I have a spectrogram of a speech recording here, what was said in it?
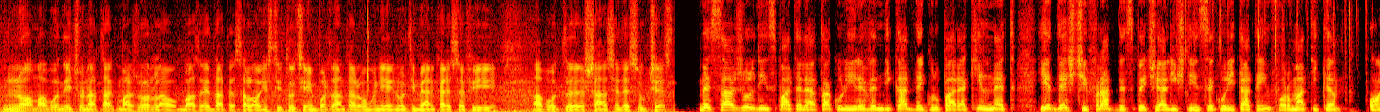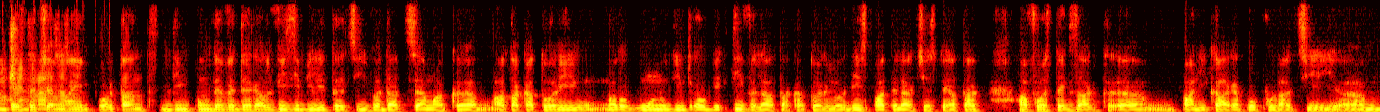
Nu am avut niciun atac major la o bază de date sau la o instituție importantă a României în ultimii ani care să fi avut șanse de succes. Mesajul din spatele atacului revendicat de gruparea Killnet e descifrat de specialiști în securitate informatică. Este cel mai important din punct de vedere al vizibilității. Vă dați seama că atacatorii, mă rog, unul dintre obiectivele atacatorilor din spatele acestui atac a fost exact uh, panicarea populației, uh,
